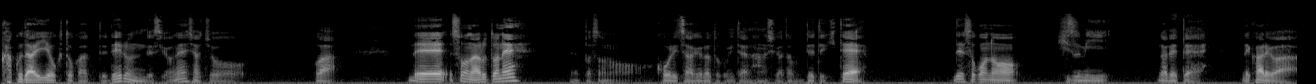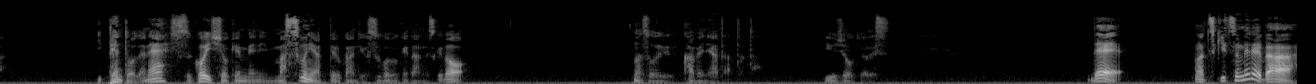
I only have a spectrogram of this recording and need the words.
拡大意欲とかって出るんですよね、社長は。で、そうなるとね、やっぱその、効率上げろとかみたいな話が多分出てきて、で、そこの歪みが出て、で、彼は、一辺倒でね、すごい一生懸命にまっすぐにやってる感じがすごい受けたんですけど、まあそういう壁に当たったという状況です。で、まあ突き詰めれば、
